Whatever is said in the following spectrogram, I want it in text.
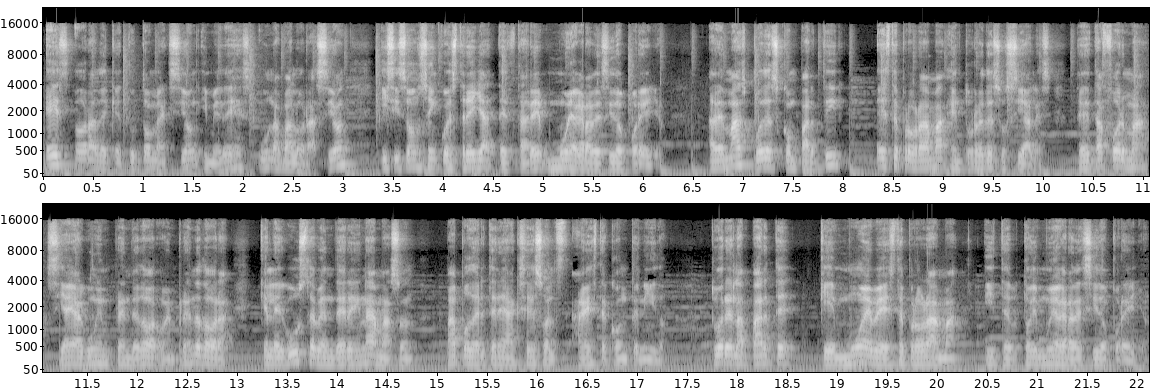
Es hora de que tú tomes acción y me dejes una valoración y si son 5 estrellas te estaré muy agradecido por ello. Además puedes compartir este programa en tus redes sociales. De esta forma, si hay algún emprendedor o emprendedora que le guste vender en Amazon, va a poder tener acceso a este contenido. Tú eres la parte que mueve este programa y te estoy muy agradecido por ello.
